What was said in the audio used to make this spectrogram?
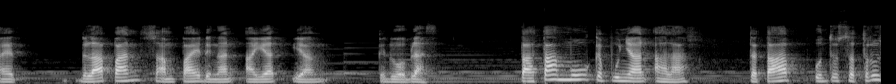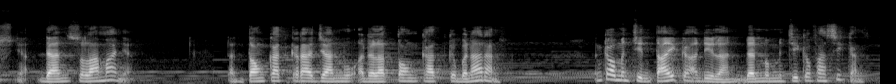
ayat 8 sampai dengan ayat yang ke-12. Tatamu kepunyaan Allah tetap untuk seterusnya dan selamanya. Dan tongkat kerajaanmu adalah tongkat kebenaran. Engkau mencintai keadilan dan membenci kefasikan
